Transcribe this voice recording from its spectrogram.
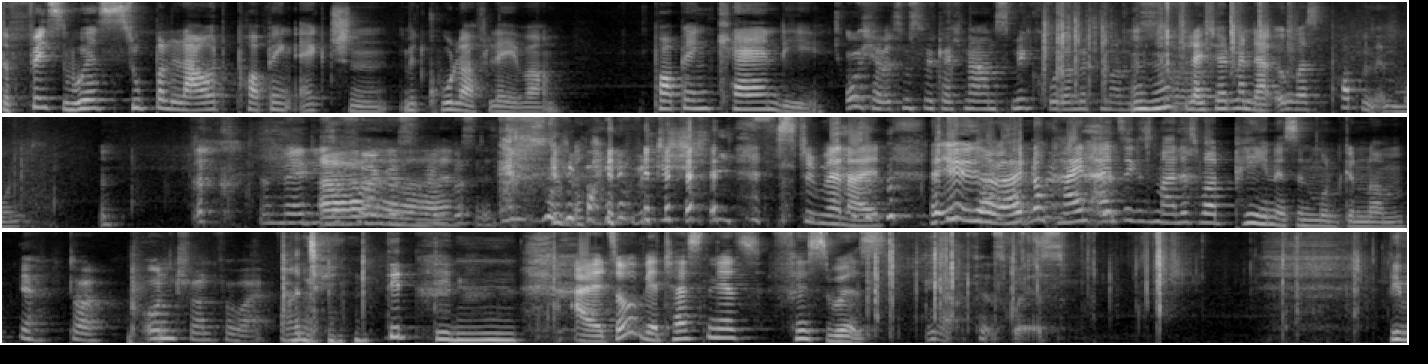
The Fizz with super loud popping action mit Cola Flavor. Popping Candy. Oh, ich habe jetzt müssen wir gleich nah ans Mikro, damit man Mhm, es. vielleicht hört man da irgendwas poppen im Mund. Nee, diese Folge ist mir ein bisschen. Kannst du deine Beine bitte schließen? Es tut mir leid. Ich habe heute noch kein einziges Mal das Wort Penis in den Mund genommen. Ja, toll. Und schon vorbei. Also, wir testen jetzt Fizzwiz. Ja, Fizz Whiz. Wie,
